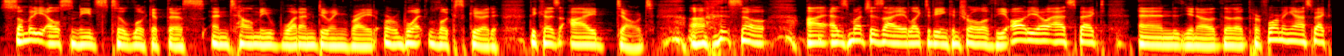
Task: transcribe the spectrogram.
somebody else needs to look at this and tell me what I'm doing right or what looks good because I don't. Uh, so, uh, as much as I like to be in control of the audio aspect and you know the performing aspect,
